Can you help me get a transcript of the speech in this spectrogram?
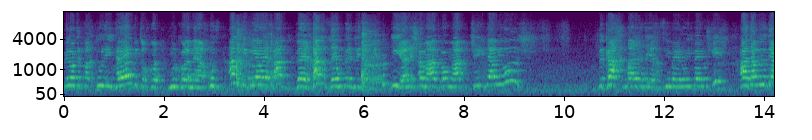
ולא תפחדו להתאהב מתוך מול כל המאה אחוז. אז יגיע האחד, והאחד הזה הוא בלי ספק, יהיה הנשמה התאומה שנקבעה מראש. וכך מערכת היחסים האלוהית והאנושית. האדם לא יודע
